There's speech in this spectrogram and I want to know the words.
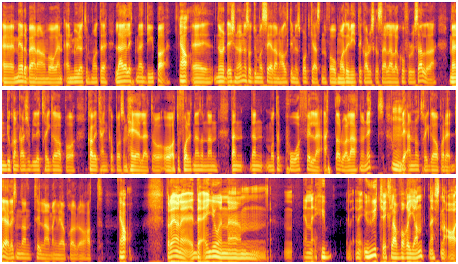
eh, medarbeiderne våre en, en mulighet til å på en måte lære litt mer dypere. Ja. Eh, det er ikke nødvendigvis at du må se den halvtimes podkasten for å på en måte vite hva du skal selge, eller hvorfor du selger det, men du kan kanskje bli litt tryggere på hva vi tenker på som helhet, og, og at du får litt mer sånn den, den, den måte påfyllet etter du har lært noe nytt, Mm. og blir enda tryggere på det. Det er liksom den tilnærmingen vi har prøvd å ha hatt. Ja, for det er jo en, det er jo en, um, en, hyb- en utvikla variant nesten av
